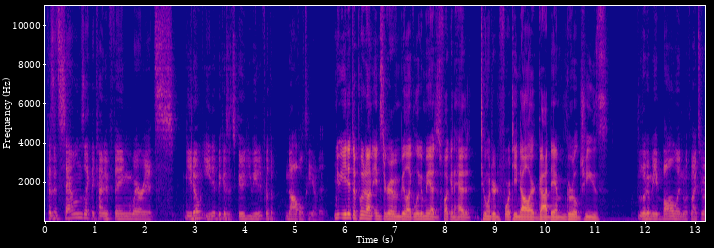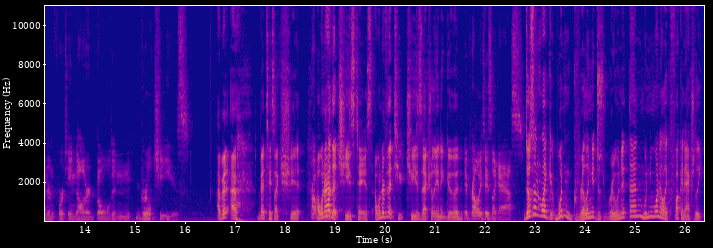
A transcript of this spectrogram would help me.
Because it sounds like the kind of thing where it's you don't eat it because it's good. You eat it for the novelty of it. You eat it to put it on Instagram and be like, look at me, I just fucking had a $214 goddamn grilled cheese. Look at me balling with my two hundred and fourteen dollar golden grilled cheese. I bet I bet it tastes like shit. I wonder how that cheese tastes. I wonder if that t- cheese is actually any good. It probably tastes like ass. Doesn't like wouldn't grilling it just ruin it then? Wouldn't you want to like fucking actually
